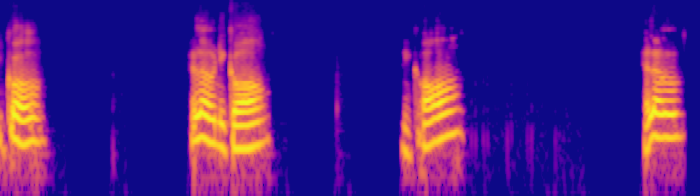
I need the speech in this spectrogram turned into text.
Nicole. Hello, Nicole. Nicole. Hello.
